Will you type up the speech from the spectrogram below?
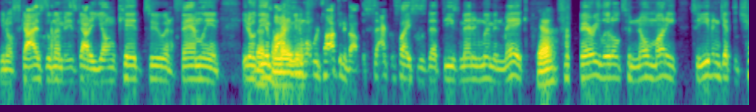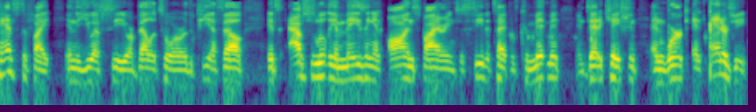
you know, sky's the limit. He's got a young kid too and a family, and you know, That's the embodiment amazing. of what we're talking about, the sacrifices that these men and women make yeah. for very little to no money to even get the chance to fight in the UFC or Bellator or the PFL. It's absolutely amazing and awe-inspiring to see the type of commitment and dedication and work and energy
